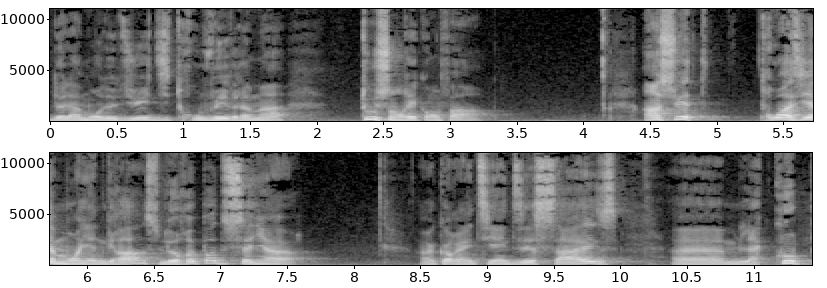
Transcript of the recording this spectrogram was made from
de l'amour de Dieu et d'y trouver vraiment tout son réconfort? Ensuite, troisième moyen de grâce, le repas du Seigneur. 1 Corinthiens 10, 16. Euh, la coupe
